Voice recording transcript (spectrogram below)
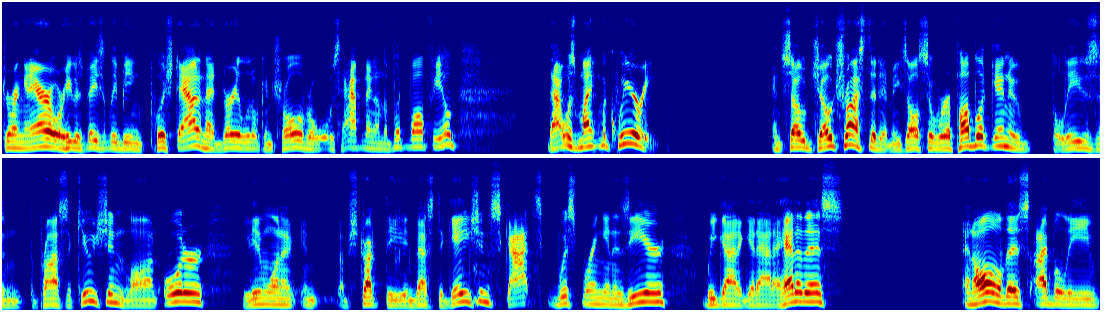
during an era where he was basically being pushed out and had very little control over what was happening on the football field. That was Mike McQueary. And so Joe trusted him. He's also a Republican who believes in the prosecution, law and order. He didn't want to in, obstruct the investigation. Scott's whispering in his ear, we got to get out ahead of this. And all of this, I believe,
